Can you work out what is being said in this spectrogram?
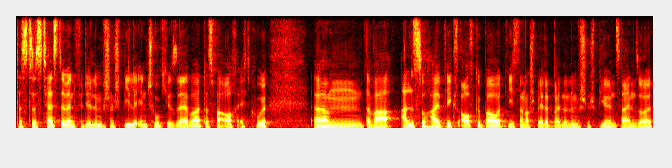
das, das Testevent für die Olympischen Spiele in Tokio selber. Das war auch echt cool. Ähm, da war alles so halbwegs aufgebaut, wie es dann auch später bei den Olympischen Spielen sein soll.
